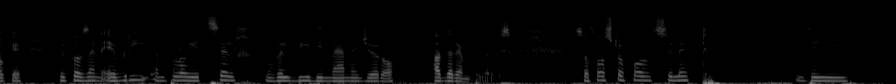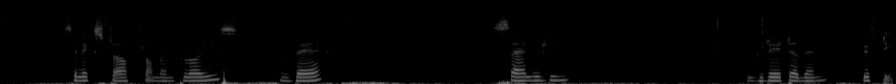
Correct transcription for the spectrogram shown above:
okay? Because then every employee itself will be the manager of other employees. So first of all select the select star from employees where salary greater than 15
